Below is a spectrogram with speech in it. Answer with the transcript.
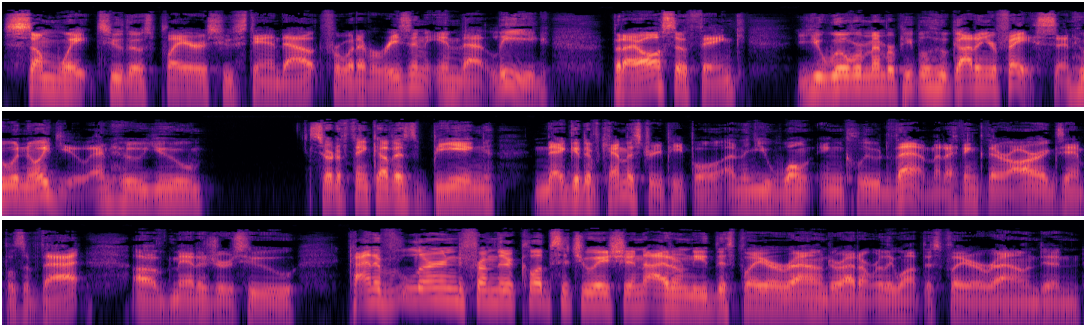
some weight to those players who stand out for whatever reason in that league. But I also think you will remember people who got in your face and who annoyed you and who you sort of think of as being negative chemistry people and then you won't include them. And I think there are examples of that, of managers who kind of learned from their club situation, I don't need this player around or I don't really want this player around. And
